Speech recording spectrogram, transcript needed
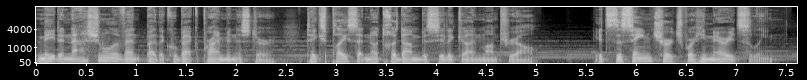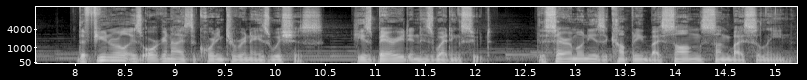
made a national event by the Quebec Prime Minister, takes place at Notre Dame Basilica in Montreal. It's the same church where he married Celine. The funeral is organized according to Rene's wishes. He is buried in his wedding suit. The ceremony is accompanied by songs sung by Celine.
